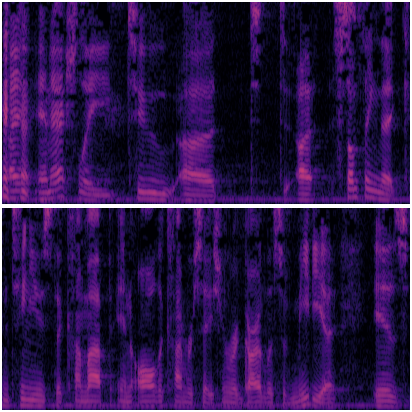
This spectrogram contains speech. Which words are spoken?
and actually, to uh, uh, something that continues to come up in all the conversation, regardless of media, is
